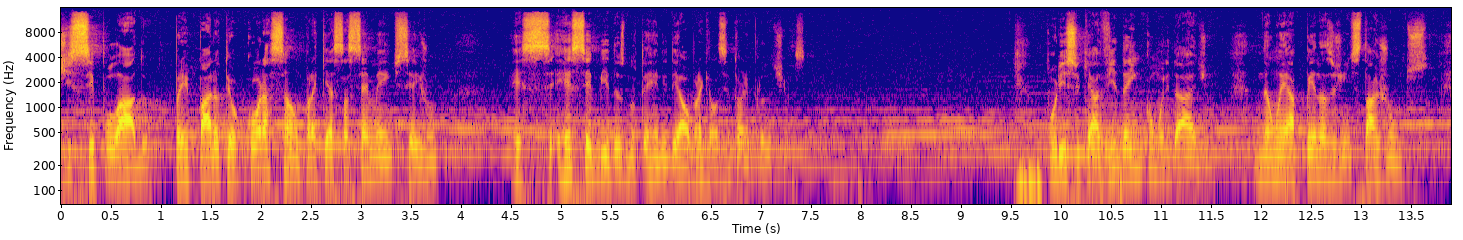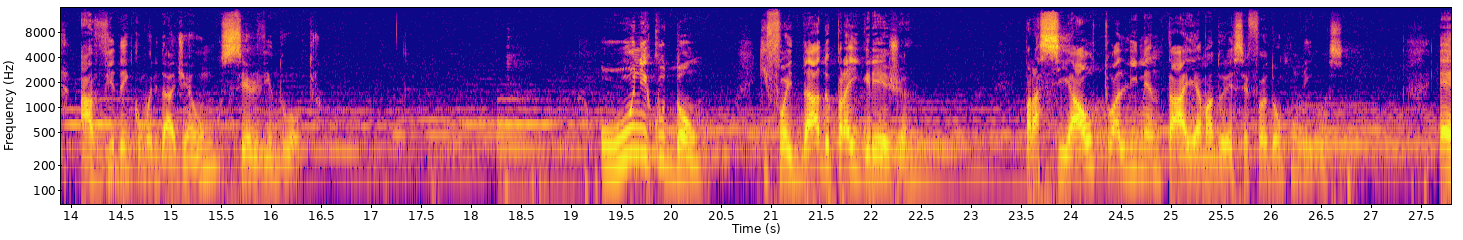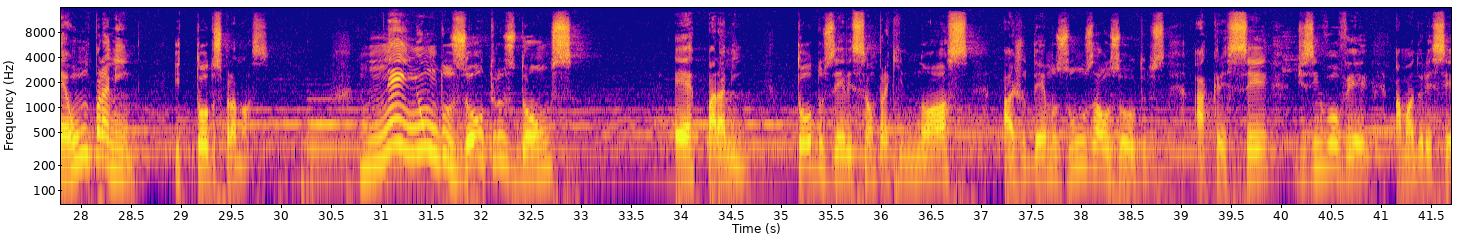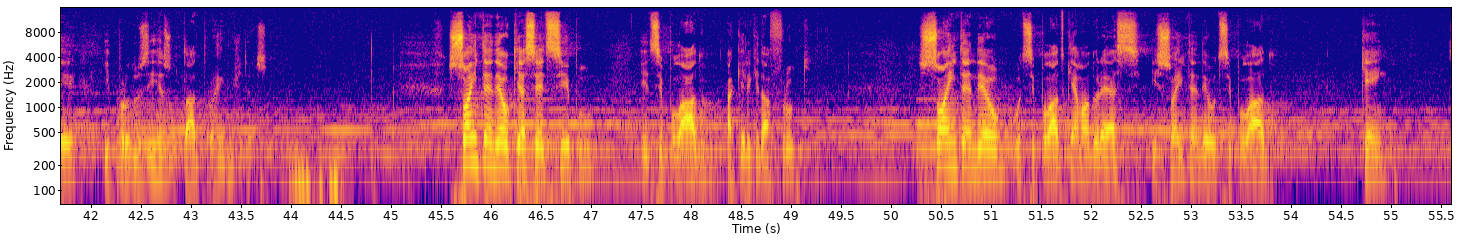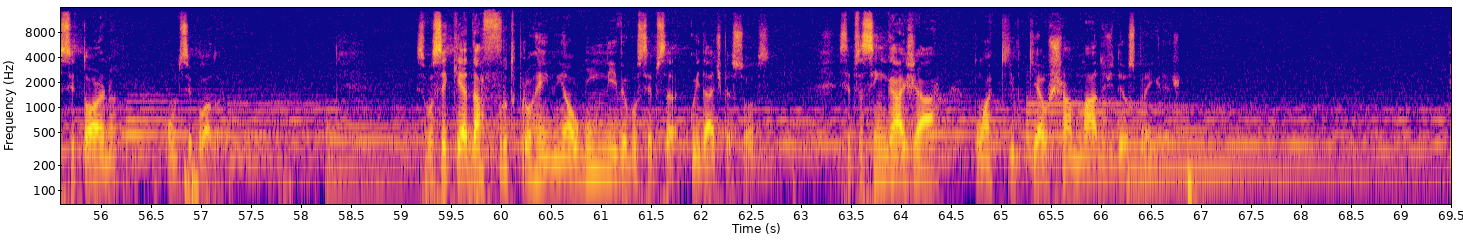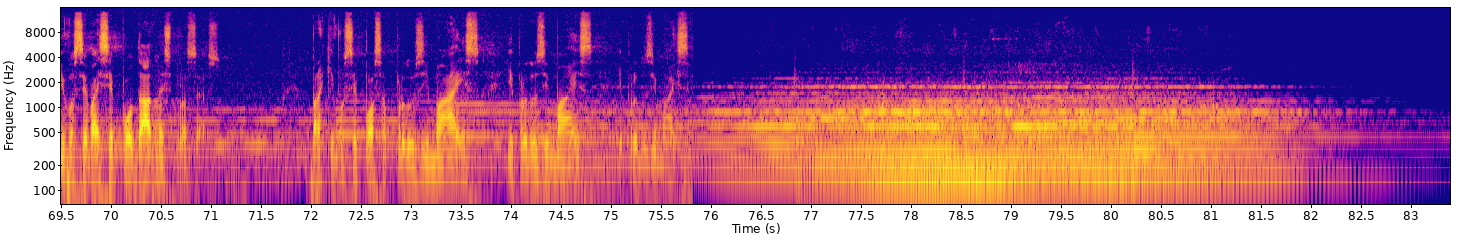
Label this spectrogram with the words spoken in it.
discipulado prepara o teu coração para que essas sementes sejam recebidas no terreno ideal para que elas se tornem produtivas. Por isso que a vida em comunidade não é apenas a gente estar juntos. A vida em comunidade é um servindo o outro. O único dom que foi dado para a igreja para se autoalimentar e amadurecer foi o dom com línguas. É um para mim, e todos para nós. Nenhum dos outros dons é para mim. Todos eles são para que nós ajudemos uns aos outros a crescer, desenvolver, amadurecer e produzir resultado para o reino de Deus. Só entendeu o que é ser discípulo e discipulado, aquele que dá fruto. Só entendeu o discipulado quem amadurece e só entendeu o discipulado quem se torna um discipulador. Se você quer dar fruto para o reino, em algum nível você precisa cuidar de pessoas. Você precisa se engajar com aquilo que é o chamado de Deus para a igreja. E você vai ser podado nesse processo, para que você possa produzir mais e produzir mais e produzir mais.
